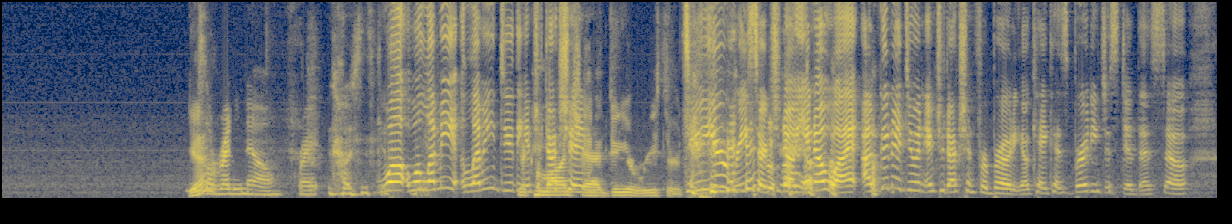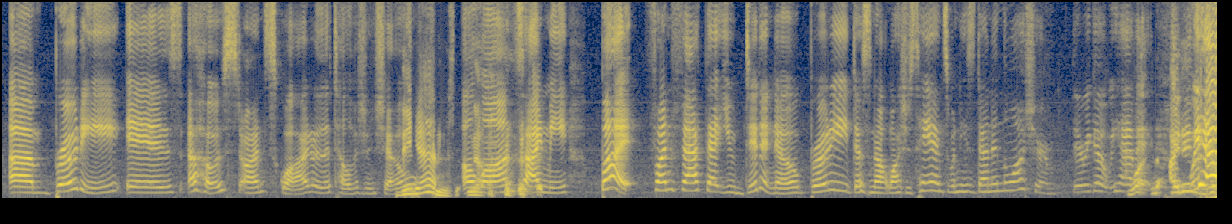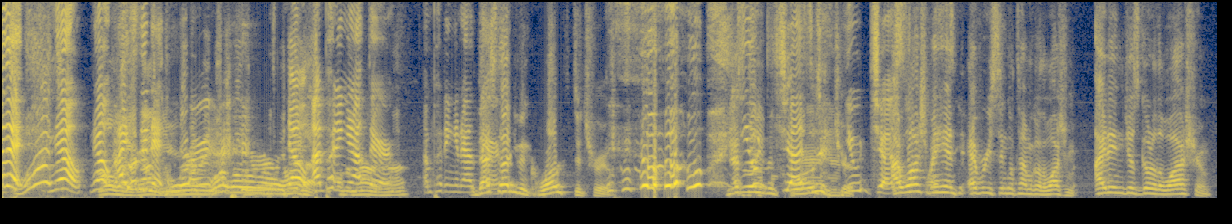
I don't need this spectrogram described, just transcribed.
Just Yeah. already know, right? No, I was just kidding. Well, well, let me let me do the Yeah, introduction. Come on, Chad, do your research. do your research. No, you know what? I'm gonna do an introduction for Brody, okay? Because Brody just did this. So, um, Brody is a host on Squad or the television show The end. No. alongside me. But fun fact that you didn't know: Brody does not wash his hands when he's done in the washroom. There we go. We have What? it. No, I didn't. We have it. What? No, no, Oh I said it. Whoa, whoa, whoa, No. I'm putting it out there. huh? I'm putting it out That's there. not even close to true. That's you not even just, close to true. you just. I wash my hands every single time I go to the washroom. I didn't just go to the washroom.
